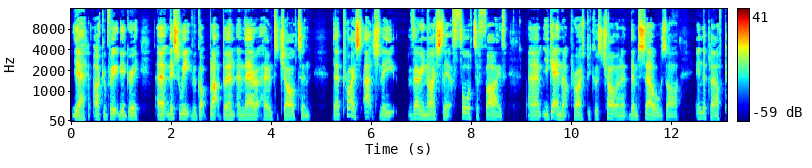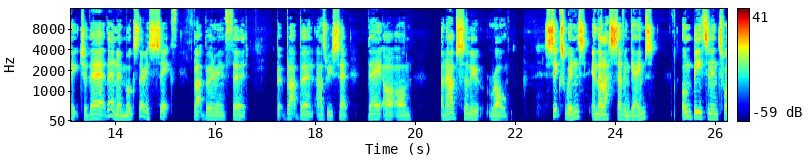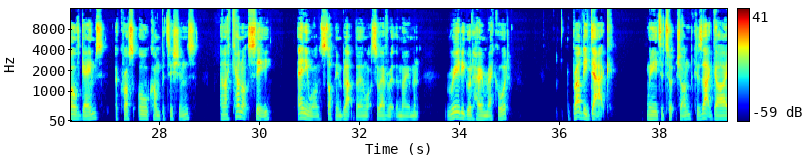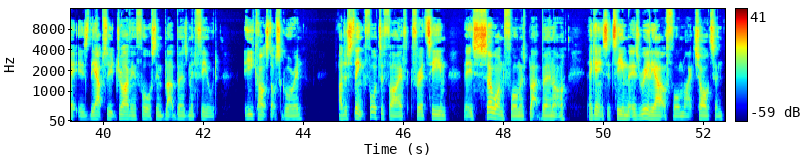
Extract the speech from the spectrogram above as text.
Yeah, I completely agree. Uh, this week we've got Blackburn and they're at home to Charlton. Their price actually very nicely at four to five. Um, you're getting that price because Charlton themselves are in the playoff picture. They're they're no mugs. They're in sixth. Blackburn are in third. But Blackburn, as we've said, they are on an absolute roll. Six wins in the last seven games, unbeaten in 12 games across all competitions and I cannot see anyone stopping Blackburn whatsoever at the moment. Really good home record. Bradley Dack, we need to touch on because that guy is the absolute driving force in Blackburn's midfield. He can't stop scoring. I just think four to five for a team that is so on form as Blackburn are against a team that is really out of form like Charlton.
